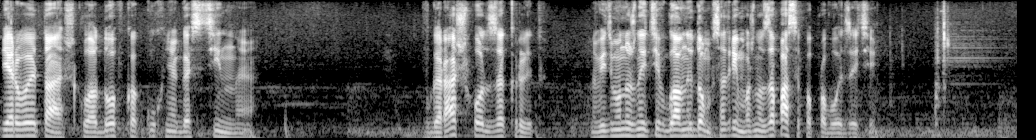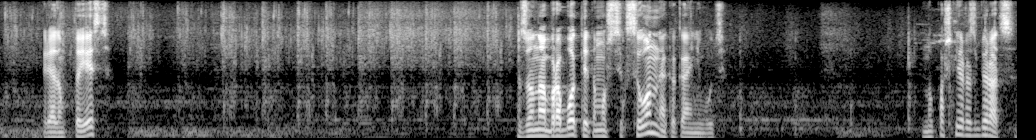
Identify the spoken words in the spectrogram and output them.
Первый этаж, кладовка, кухня, гостиная. В гараж вход закрыт. Но, видимо, нужно идти в главный дом. Смотри, можно в запасы попробовать зайти. Рядом кто есть? Зона обработки, это может секционная какая-нибудь? Ну, пошли разбираться.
